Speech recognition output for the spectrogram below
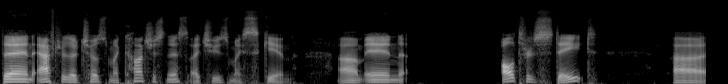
Then after I've chosen my consciousness, I choose my skin. Um, in altered state, uh,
